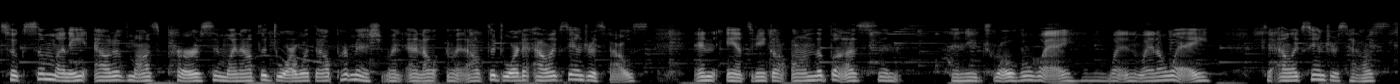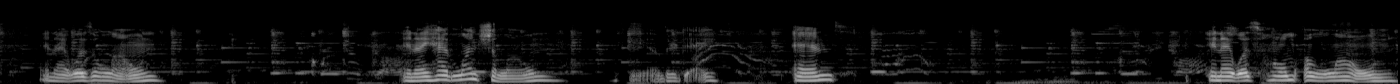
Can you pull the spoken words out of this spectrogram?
took some money out of Ma's purse and went out the door without permission went and went out the door to Alexandra's house. And Anthony got on the bus and and he drove away and he went and went away to Alexandra's house. And I was alone and I had lunch alone the other day and and I was home alone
